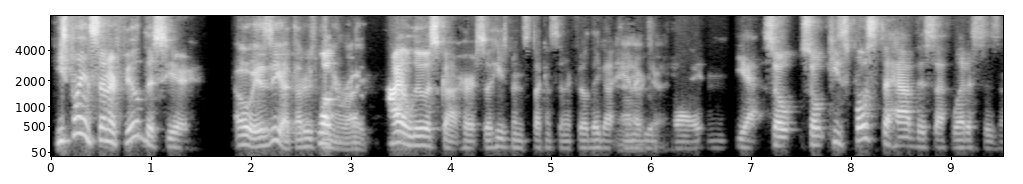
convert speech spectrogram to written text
he's playing center field this year oh is he i thought he was well, playing right Kyle Lewis got hurt, so he's been stuck in center field. They got Hannah okay. right, and yeah. So so he's supposed to have this athleticism,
